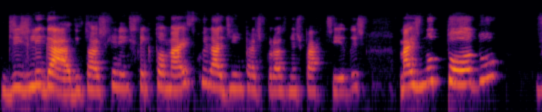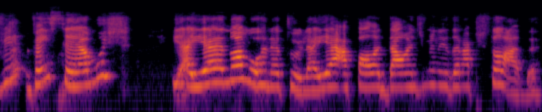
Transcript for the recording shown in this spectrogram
desligado. Então, acho que a gente tem que tomar esse cuidadinho para as próximas partidas. Mas no todo, vencemos. E aí é no amor, né, Túlio? Aí a Paula dá uma diminuída na pistolada.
